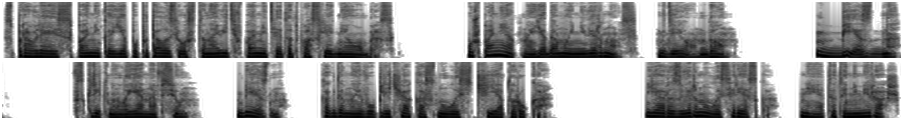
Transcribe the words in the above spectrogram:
Справляясь с паникой, я попыталась восстановить в памяти этот последний образ. Уж понятно, я домой не вернусь. Где он, дом? «Бездна!» — вскрикнула я на всю. «Бездна!» когда моего плеча коснулась чья-то рука. Я развернулась резко. Нет, это не мираж.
